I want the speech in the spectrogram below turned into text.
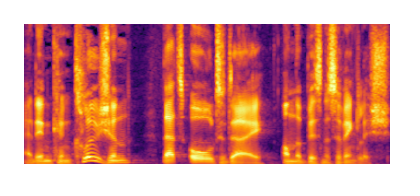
And in conclusion, that's all today on the Business of English.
